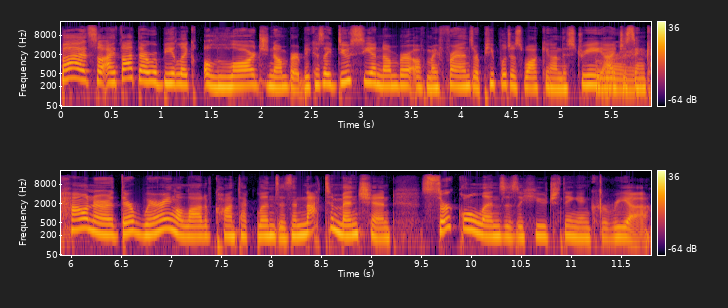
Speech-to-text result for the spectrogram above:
But so I thought there would be like a large number because I do see a number of my friends or people just walking on the street I just encounter, they're wearing a lot of contact lenses. And not to mention, circle lens is a huge thing in Korea.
